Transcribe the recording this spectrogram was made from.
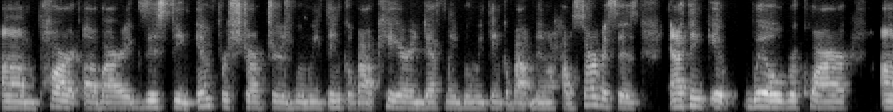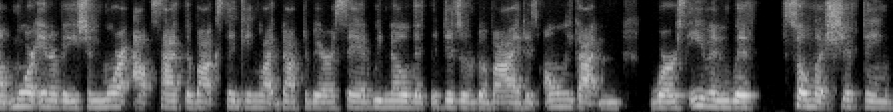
um, part of our existing infrastructures when we think about care and definitely when we think about mental health services. And I think it will require um, more innovation, more outside the box thinking, like Dr. Bera said. We know that the digital divide has only gotten worse, even with so much shifting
